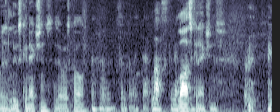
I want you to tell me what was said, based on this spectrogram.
what is it, Loose Connections? Is that what it's called? Uh-huh. Something like that. Lost connection. Lost Connections.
